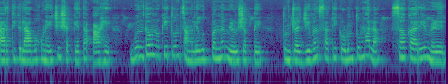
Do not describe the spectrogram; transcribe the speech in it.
आर्थिक लाभ होण्याची शक्यता आहे. गुंतवणुकीतून चांगले उत्पन्न मिळू शकते. तुमच्या जीवनसाथीकडून तुम्हाला सहकार्य मिळेल.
